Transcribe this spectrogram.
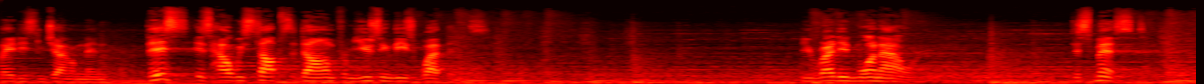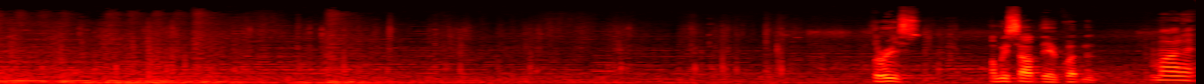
ladies and gentlemen, this is how we stop Saddam from using these weapons. Be ready in one hour. Dismissed. Clarice, help me set up the equipment. I'm on it.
